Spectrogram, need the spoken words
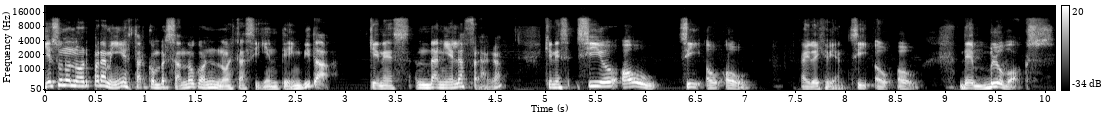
Y es un honor para mí estar conversando con nuestra siguiente invitada, quien es Daniela Fraga, quien es CEO, COO, ahí lo dije bien, COO, de Bluebox.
